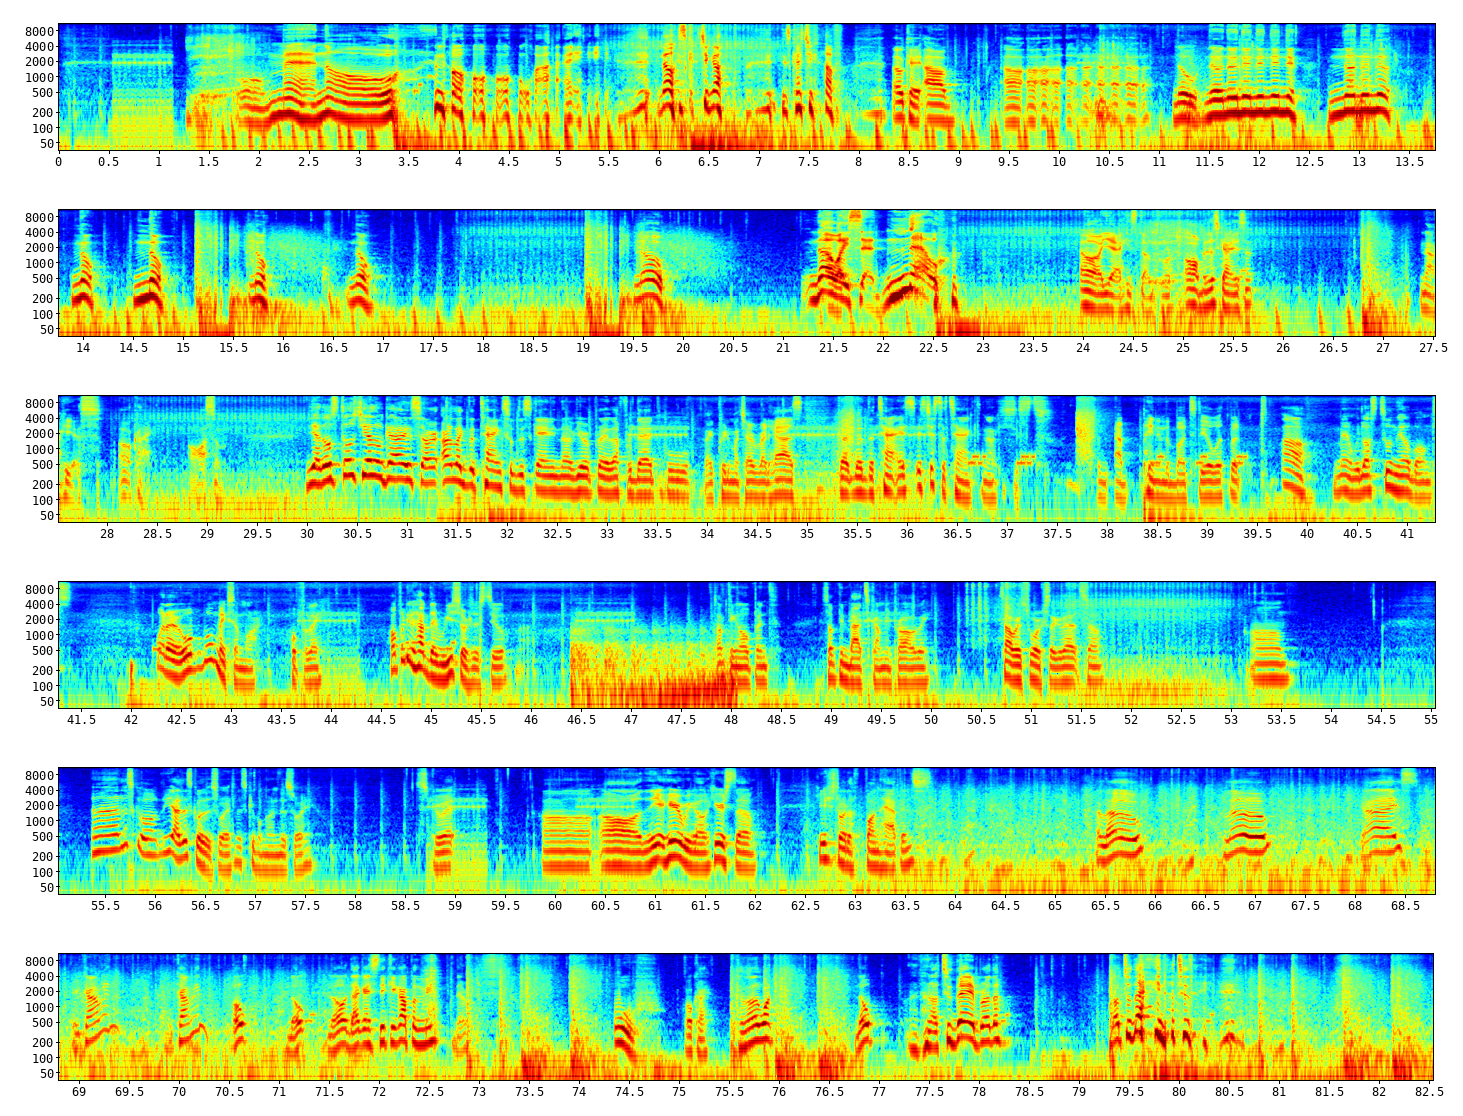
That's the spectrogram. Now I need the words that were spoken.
Oh man, no, no, why? No, he's catching up. He's catching up. Okay. Um. Uh. Uh. Uh. Uh. Uh. uh, uh. No. No. No. No. No. No. No. No. No. No. No. No. No. No. No! No, I said no! oh, yeah, he's done for. Oh, but this guy isn't. Now he is. Okay, awesome. Yeah, those those yellow guys are, are like the tanks of this game. You know, if you ever play Left 4 Dead, who like pretty much everybody has, the the, the tank. It's, it's just a tank. You know, he's just a, a, pain in the butt to deal with. But oh man, we lost two nail bombs. Whatever, we'll, we'll make some more. Hopefully, hopefully we have the resources too. Something opened. Something bad's coming, probably. It's always works like that, so. Um. Uh, let's go. Yeah, let's go this way. Let's keep on going this way. Screw it. Uh, oh, here, we go. Here's the, here's where the fun happens. Hello? Hello? Guys? Are you coming? Are You coming? Oh, nope. No, that guy's sneaking up on me. There. Ooh, okay. There's another one. Nope. Not today, brother. Not today, not today.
